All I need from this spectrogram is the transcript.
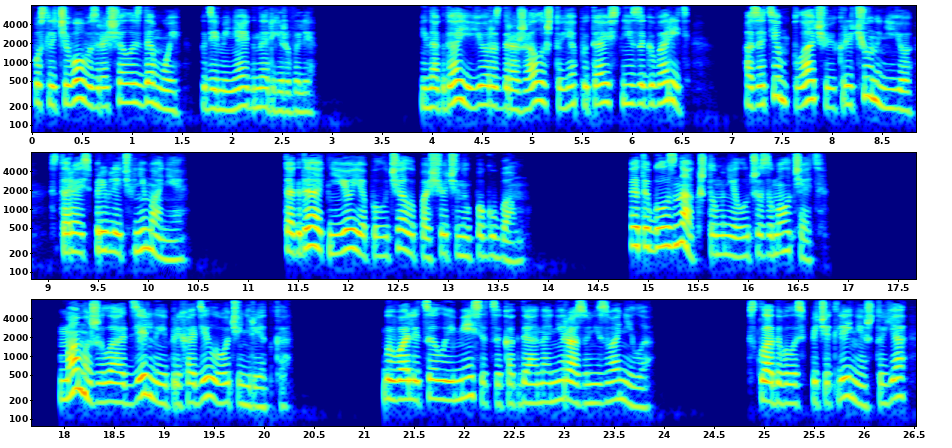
после чего возвращалась домой, где меня игнорировали. Иногда ее раздражало, что я пытаюсь с ней заговорить, а затем плачу и кричу на нее, стараясь привлечь внимание. Тогда от нее я получала пощечину по губам. Это был знак, что мне лучше замолчать. Мама жила отдельно и приходила очень редко. Бывали целые месяцы, когда она ни разу не звонила. Складывалось впечатление, что я —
